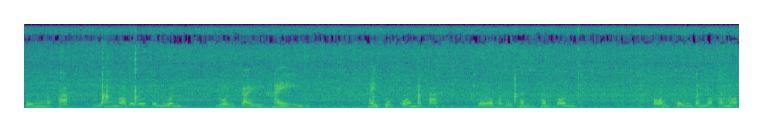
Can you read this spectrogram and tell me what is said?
ปรุงนะคะทีหลังเนาะเดี๋ยวเราจะลวนลวนไก่ให้ให้สุกก่อนนะคะ เดี๋ยวเรามาดูขั้นขั้นตอนตอนปรุงกันเนาะค่ะเนาะ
